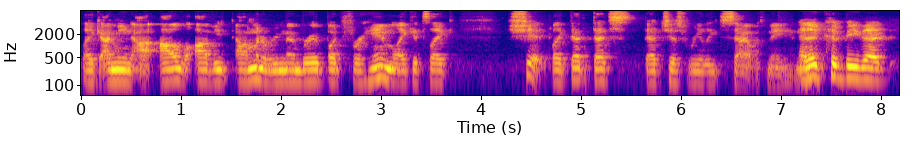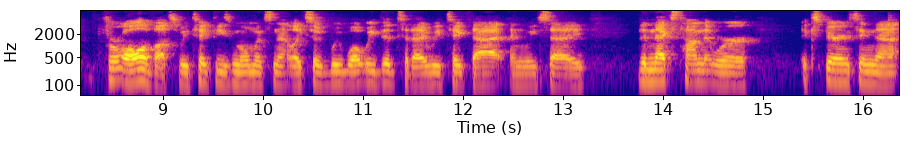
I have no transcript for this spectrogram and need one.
Like, I mean, I- I'll, obvi- I'm going to remember it, but for him, like, it's like, shit, like that, that's, that just really sat with me. And it could be that for all of us, we take these moments now, like so, we what we did today, we take that and we say, the next time that we're experiencing that,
